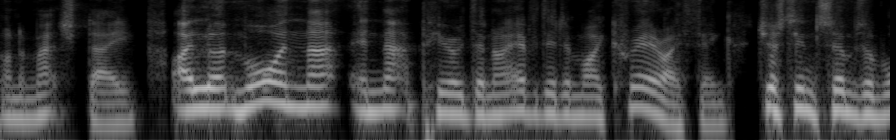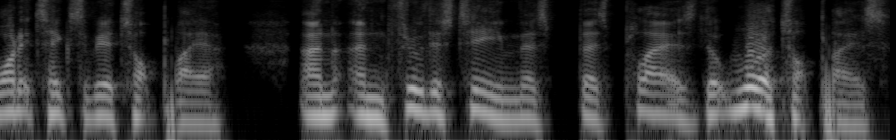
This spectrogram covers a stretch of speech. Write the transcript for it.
on a match day. I learned more in that in that period than I ever did in my career, I think, just in terms of what it takes to be a top player and and through this team, there's there's players that were top players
